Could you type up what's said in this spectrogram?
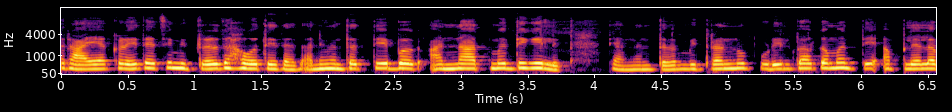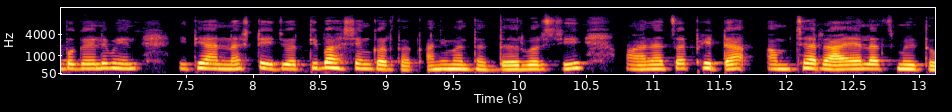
रायाकडे त्याचे मित्र धावत येतात आणि म्हणतात ते बघ अण्णा आतमध्ये गेलेत. त्यानंतर मित्रांनो पुढील भागामध्ये आपल्याला बघायला मिळेल. इथे अण्णा स्टेजवरती भाषण करतात आणि म्हणतात दरवर्षी मानाचा फेटा आमच्या आमच्या रायालाच मिळतो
